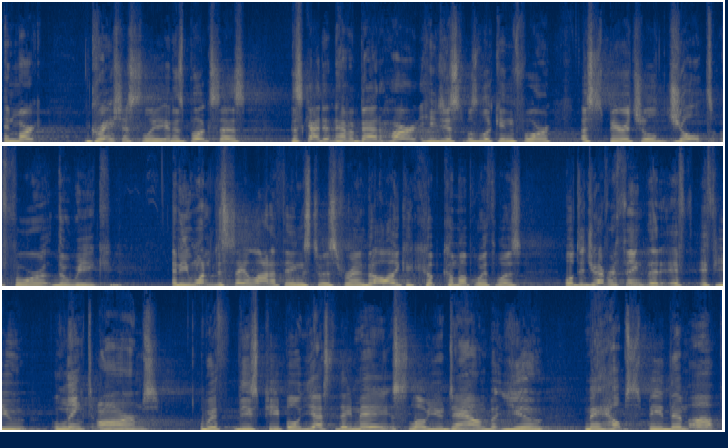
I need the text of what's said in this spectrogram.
And Mark graciously in his book says, This guy didn't have a bad heart. He just was looking for a spiritual jolt for the week. And he wanted to say a lot of things to his friend, but all he could come up with was, Well, did you ever think that if, if you linked arms with these people, yes, they may slow you down, but you may help speed them up.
